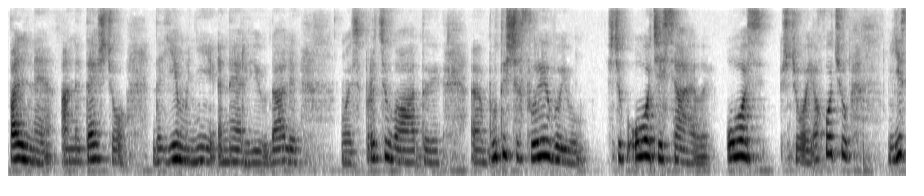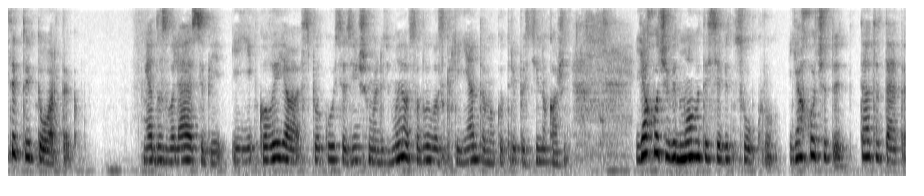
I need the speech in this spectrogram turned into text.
пальне, а не те, що дає мені енергію далі ось працювати, е, бути щасливою, щоб очі сяяли. Ось що я хочу їсти той тортик. Я дозволяю собі. І коли я спілкуюся з іншими людьми, особливо з клієнтами, котрі постійно кажуть, я хочу відмовитися від цукру, я хочу те-те, те-те.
